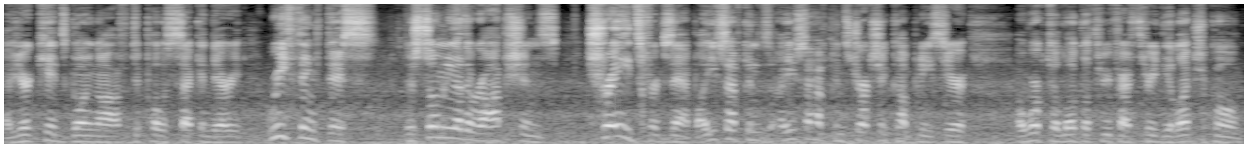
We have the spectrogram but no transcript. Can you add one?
of your kids going off to post secondary, rethink this. There's so many other options. Trades, for example. I used to have I used to have construction companies here. I worked at local 353, the electrical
